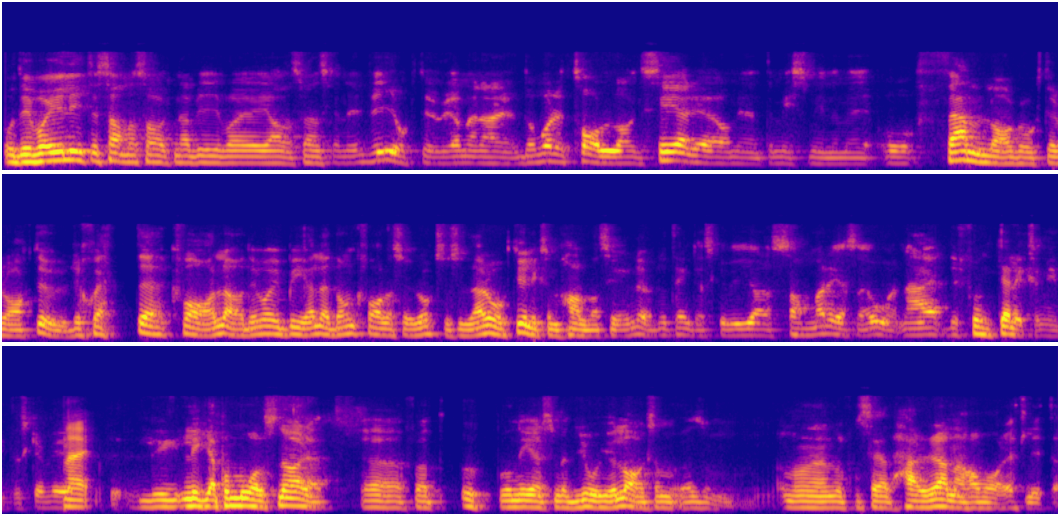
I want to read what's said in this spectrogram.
Och det var ju lite samma sak när vi var i Allsvenskan när vi åkte ur. Jag menar, då var det 12 lagsserie om jag inte missminner mig. Och fem lag åkte rakt ur. Det sjätte kvala och det var ju Bele. De kvalade sig ur också. Så där åkte ju liksom halva serien ur. Då tänkte jag, ska vi göra samma resa i år? Nej, det funkar liksom inte. Ska vi Nej. ligga på målsnöret uh, för att upp och ner som ett jojo-lag som, som man ändå får säga att herrarna har varit lite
